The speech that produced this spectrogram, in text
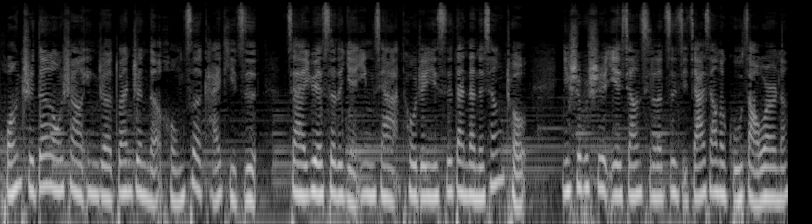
黄纸灯笼上印着端正的红色楷体字。在月色的掩映下，透着一丝淡淡的乡愁。你是不是也想起了自己家乡的古早味儿呢？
